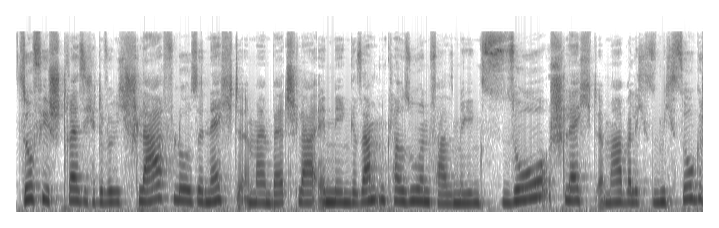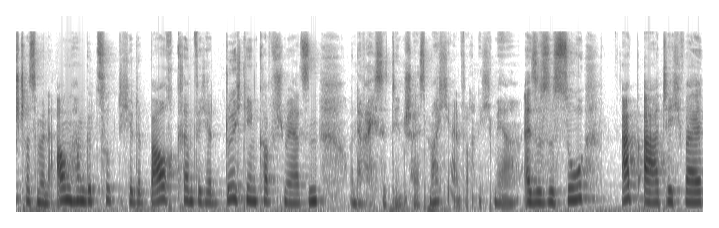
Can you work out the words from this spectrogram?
so viel Stress. Ich hatte wirklich schlaflose Nächte in meinem Bachelor in den gesamten Klausurenphasen. Mir ging es so schlecht immer, weil ich mich so gestresst habe. Meine Augen haben gezuckt, ich hatte Bauchkrämpfe, ich hatte durchgehend Kopfschmerzen. Und da war ich so, den Scheiß mache ich einfach nicht mehr. Also es ist so abartig, weil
